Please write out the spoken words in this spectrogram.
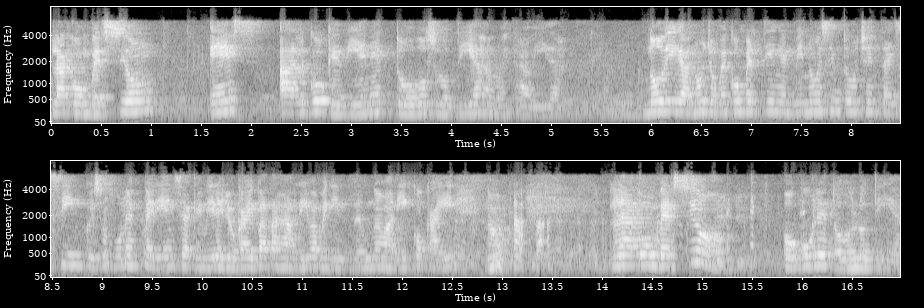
La conversión es algo que viene todos los días a nuestra vida. No diga, no, yo me convertí en el 1985, eso fue una experiencia que, mire, yo caí patas arriba, me quité un abanico, caí. No. La conversión ocurre todos los días.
